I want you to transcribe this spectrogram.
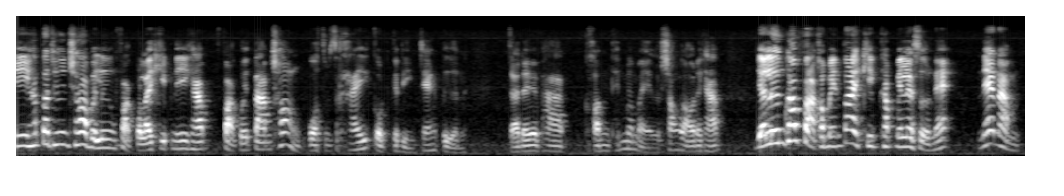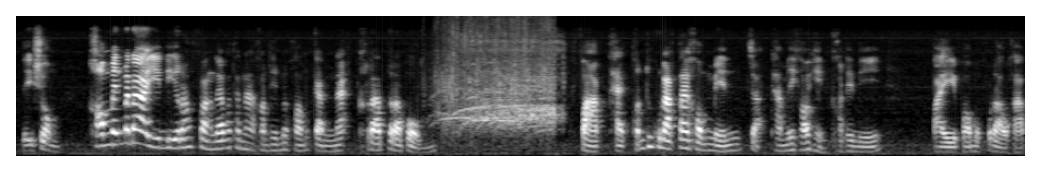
นี้ครับ ถ้าชื่นชอบไปลืมฝากกดไลค์คลิปนี้ครับ ฝากกดติดตามช่องกด subscribe กดกระดิ่งแจ้งเตือน จะได้ไม่พลาดคอนเทนต์ใหม่ๆจากช่องเรานะครับ อย่าลืมครับฝากคอมเมนต์ใต้คลิปครับเมนและเสนแนะแนะนำติชม คอมเมนต์มาได้ยินดีรับฟังและพัฒนาคอนเทนต์ไปพร้อมกันนะครับกระผม ฝากแท็กคนทุกรักใต้คอมเมนต์จะทำให้เขาเห็นคอนเทนต์นี้ ไปพร้อมกับพวกเราครับ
